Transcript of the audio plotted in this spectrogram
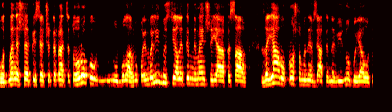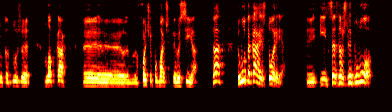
От мене ще після 2014 року ну, була група інвалідності, але тим не менше я писав заяву, прошу мене взяти на війну, бо я отут дуже в лапках е, хочу побачити Росія. Да? Тому така історія. І це завжди було.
